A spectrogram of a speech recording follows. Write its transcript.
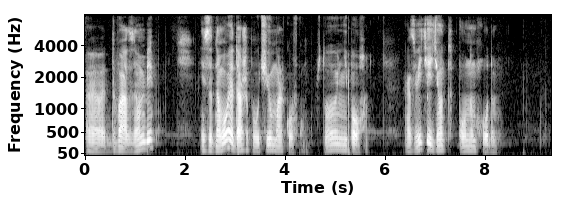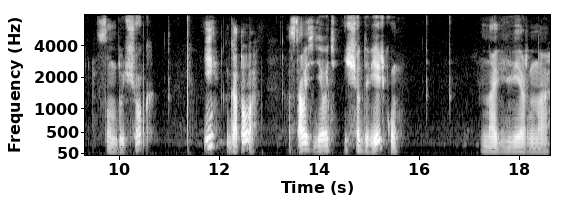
э, два зомби. Из одного я даже получил морковку, что неплохо. Развитие идет полным ходом. Сундучок. И готово. Осталось сделать еще дверьку. Наверное.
